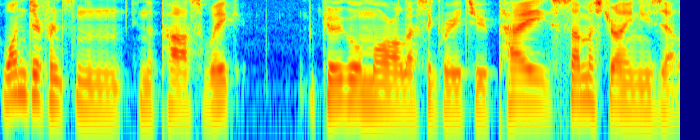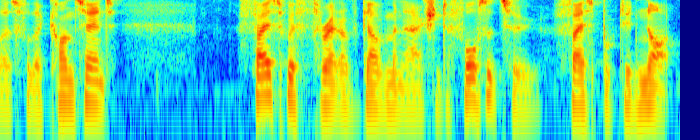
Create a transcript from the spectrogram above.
One difference in, in the past week Google more or less agreed to pay some Australian news outlets for their content Faced with threat of government action to force it to, Facebook did not,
